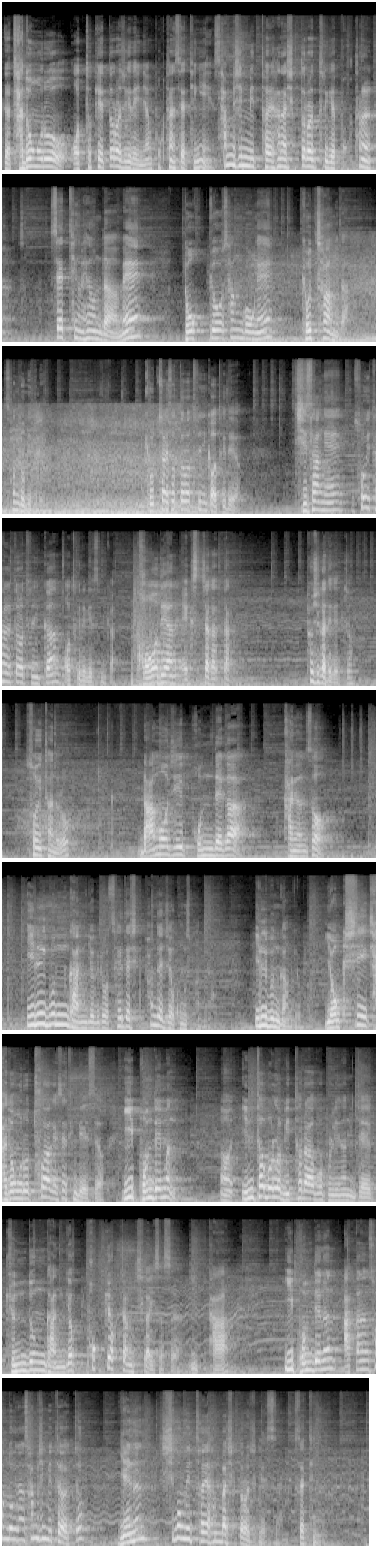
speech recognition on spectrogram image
그러니까 자동으로 어떻게 떨어지게 돼 있냐면 폭탄 세팅이 30m에 하나씩 떨어뜨리게 폭탄을 세팅을 해놓은 다음에 도쿄 상공에 교차합니다. 선도기들이. 교차해서 떨어뜨리니까 어떻게 돼요? 지상에 소위탄을 떨어뜨리니까 어떻게 되겠습니까? 거대한 X자가 딱 표시가 되겠죠? 소위탄으로. 나머지 본대가 가면서 1분 간격으로 세 대씩 편대 지어 공습합니다. 1분 간격. 역시 자동으로 투하게 세팅되어 있어요. 이 본댐은 어, 인터볼로 미터라고 불리는 이제 균등 간격 폭격 장치가 있었어요. 이 다. 이 본대는 아까는 선도기단 30m였죠? 얘는 15m에 한 발씩 떨어지게 했어요. 세팅을.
